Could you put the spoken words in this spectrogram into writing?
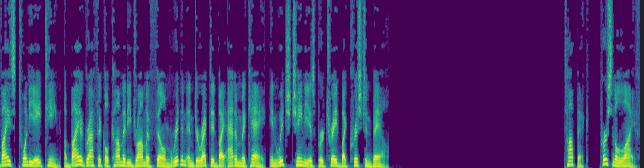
Vice 2018, a biographical comedy drama film written and directed by Adam McKay, in which Cheney is portrayed by Christian Bale. Personal life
